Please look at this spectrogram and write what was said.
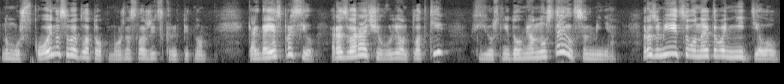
Но мужской носовой платок можно сложить, скрыв пятно. Когда я спросил, разворачивал ли он платки, Хьюз недоуменно уставился на меня. Разумеется, он этого не делал.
